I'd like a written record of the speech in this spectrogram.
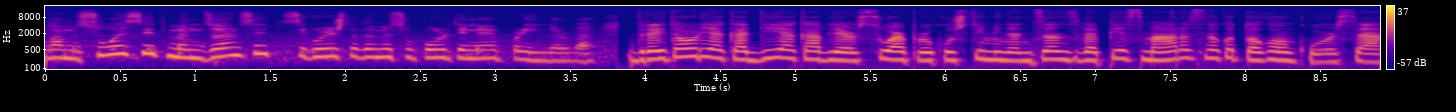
nga mësuesit me nxënësit, sigurisht edhe me suportin e prindërve. Drejtorja Kadia ka vlerësuar përkushtimin e nxënësve pjesëmarrës në këto konkurse.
